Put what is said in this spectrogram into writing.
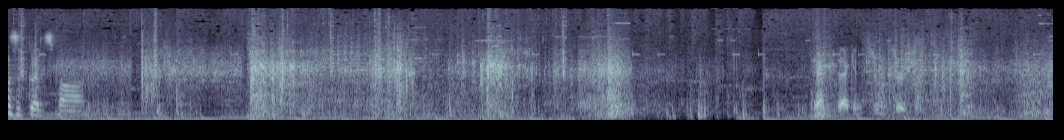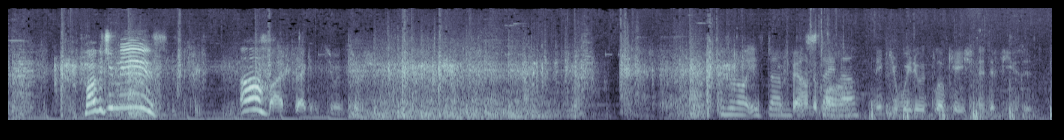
That's a good spot. Ten seconds to insertion. Why would you move? Oh, Five seconds to insertion. I don't know what you've done, You but stay there. Make your way to its location and defuse it.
